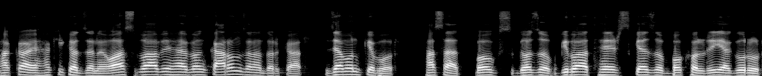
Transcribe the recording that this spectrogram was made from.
হাকায় হাকিকত জানা ওয়া আসবাবিহা এবং কারণ জানা দরকার। যেমন কেবর হাসাদ বক্স গজব গিবাত হেরস কেজব বখল রিয়া গরুর।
